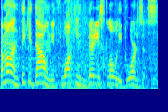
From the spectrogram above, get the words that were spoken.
Come on, take it down, it's walking very slowly towards us.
